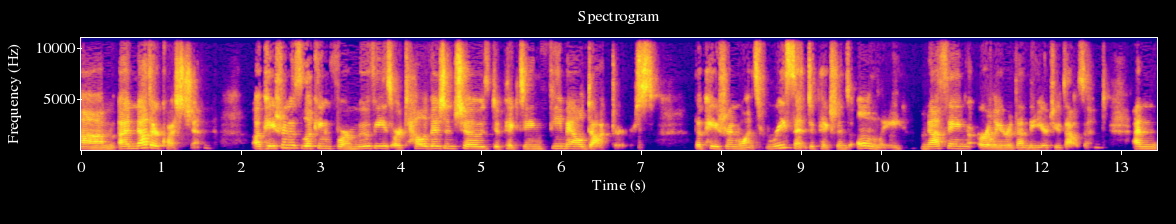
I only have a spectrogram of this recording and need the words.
Um, another question. A patron is looking for movies or television shows depicting female doctors. The patron wants recent depictions only, nothing earlier than the year 2000. And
